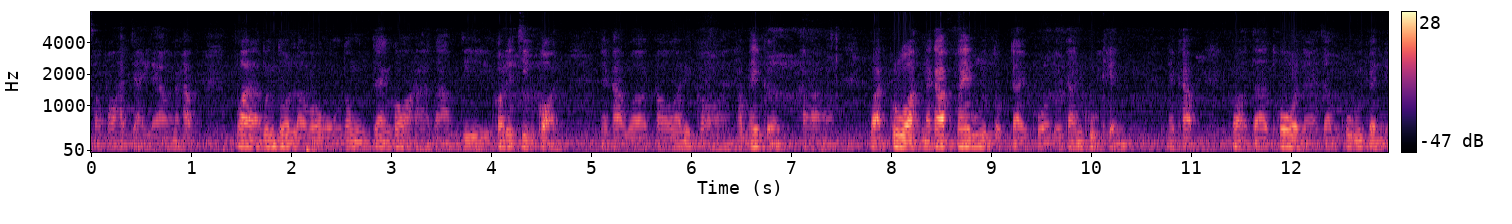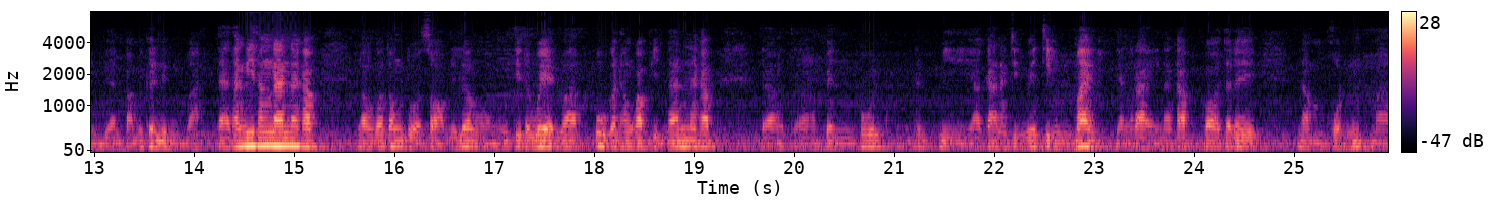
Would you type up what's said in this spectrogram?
สพหัดใหญ่แล้วนะครับ ว่าเบื้องต้นเราก็คงต้องแจ้งข้อหาตามที่ข้อได้จริงก่อนนะครับ ว่าเขาได้ก่อทำให้เกิดหวาดกลัวนะครับให้ผู้อื่นตกใจกลัวโดยการขู่เข็นนะครับก็ตาโทษนะจำคุกไม่เกิน1เดือนปรับไม่เกิน1บาท แต่ทั้งนี้ทั้งนั้นนะครับ เราก็ต้องตรวจสอบในเรื่องของจิตเวชว่าผู้กระทำความผิดนั้นนะครับ จะจะเป็นผู้มีอาการทางจิตเวชจริงหรือไม่อย่างไรนะครับ ก็จะได้นำผลมา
